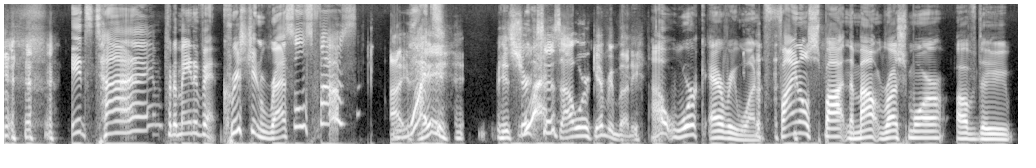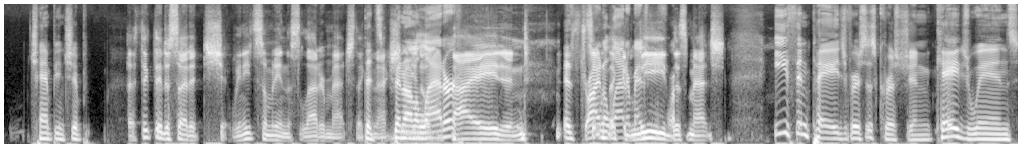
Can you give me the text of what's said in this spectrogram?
it's time for the main event. Christian wrestles, Faust. I, What? Hey, his shirt What? says "I'll work everybody." Outwork everyone. Final spot in the Mount Rushmore of the championship. I think they decided, shit, we need somebody in this ladder match that That's can actually been on a know, ladder? and Has tried a someone that ladder match lead before. this match. Ethan Page versus Christian. Cage wins.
